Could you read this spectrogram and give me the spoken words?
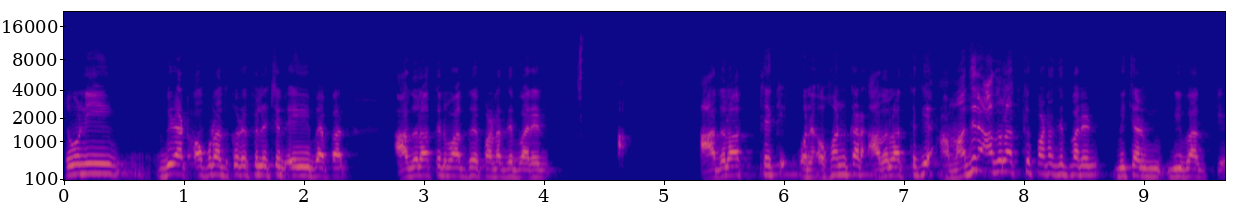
যে উনি বিরাট অপরাধ করে ফেলেছেন এই ব্যাপার, আদালতের মাধ্যমে পাঠাতে পারেন। আদালত থেকে মানে ওখানকার আদালত থেকে আমাদের আদালতকে পাঠাতে পারেন বিচার বিভাগকে।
